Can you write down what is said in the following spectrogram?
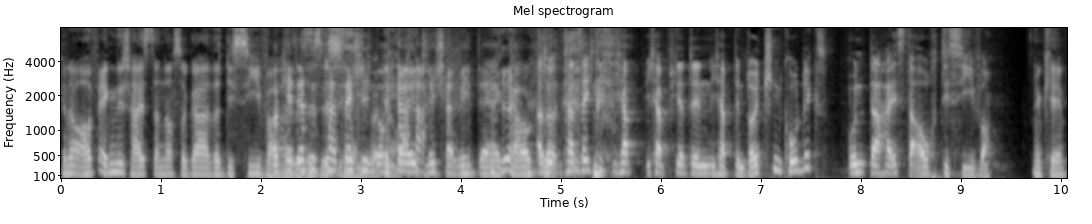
Genau, auf Englisch heißt dann noch sogar The Deceiver. Okay, Also das, ist tatsächlich noch genau. deutlicher wie der Gaukler. Also tatsächlich, ich habe ich hab hier den, ich hab den deutschen Kodex und da heißt er auch Deceiver. Okay.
